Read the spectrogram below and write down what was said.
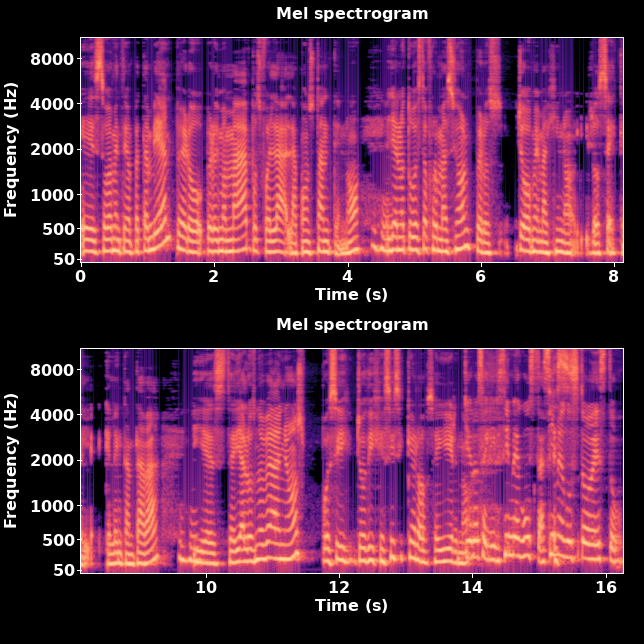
es, obviamente mi papá también, pero, pero mi mamá pues fue la, la constante, ¿no? Uh -huh. Ella no tuvo esta formación, pero yo me imagino y lo sé que le, que le encantaba. Uh -huh. Y este, y a los nueve años, pues sí, yo dije, sí, sí quiero seguir, ¿no? Quiero seguir, sí me gusta, sí es, me gustó esto.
